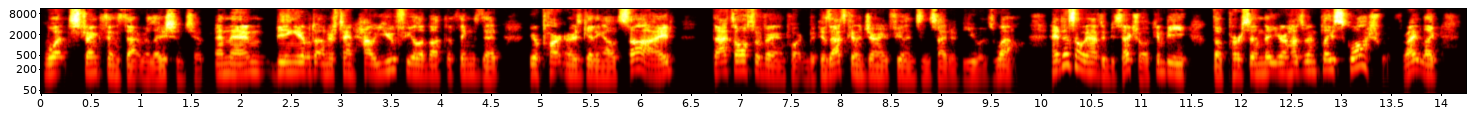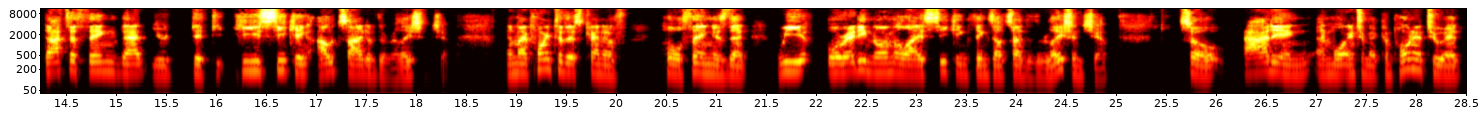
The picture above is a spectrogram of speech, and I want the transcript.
what strengthens that relationship. And then being able to understand how you feel about the things that your partner is getting outside that's also very important because that's going to generate feelings inside of you as well. And it doesn't always have to be sexual. It can be the person that your husband plays squash with right? Like that's a thing that you're that he's seeking outside of the relationship. And my point to this kind of whole thing is that we already normalize seeking things outside of the relationship. So adding a more intimate component to it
